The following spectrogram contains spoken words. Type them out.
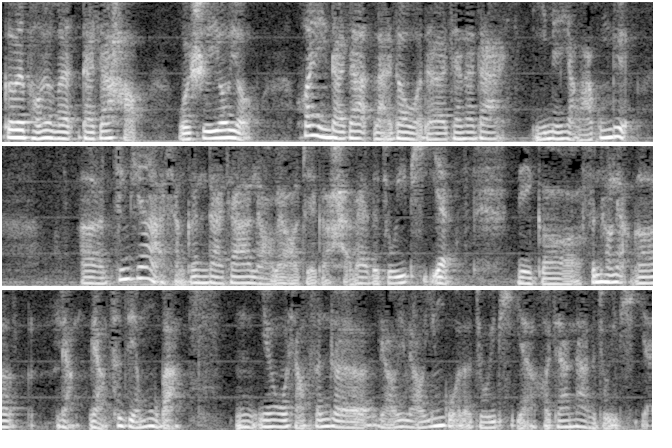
各位朋友们，大家好，我是悠悠，欢迎大家来到我的加拿大移民养娃攻略。呃，今天啊，想跟大家聊聊这个海外的就医体验，那个分成两个两两次节目吧。嗯，因为我想分着聊一聊英国的就医体验和加拿大的就医体验。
